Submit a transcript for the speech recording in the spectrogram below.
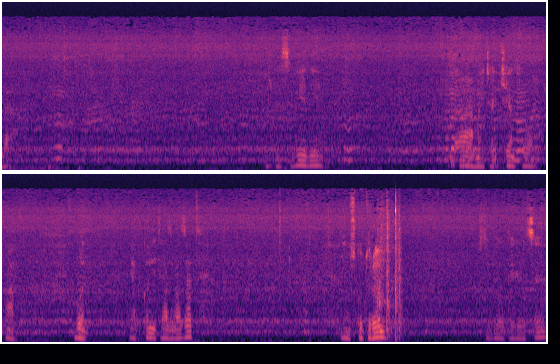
Da. Trebuie să vede. Da, am aici în centru. Ah. Bun. Ne apucăm de transvazat. Îmi scuturăm. Este bea o periuță.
